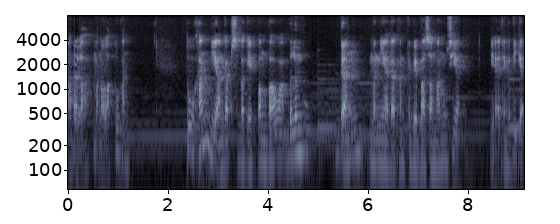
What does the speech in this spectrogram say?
adalah menolak Tuhan. Tuhan dianggap sebagai pembawa belenggu dan meniadakan kebebasan manusia di ayat yang ketiga.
